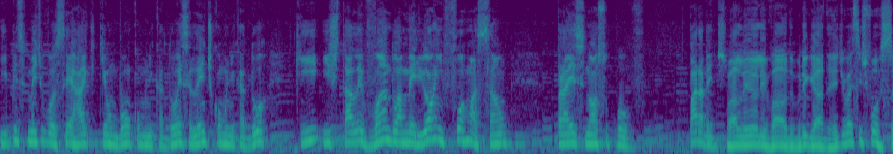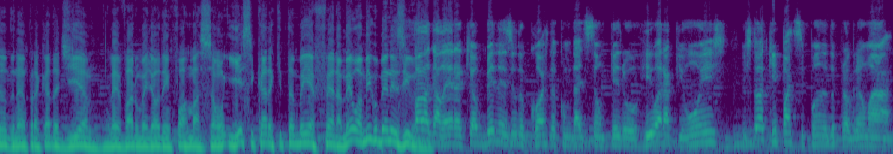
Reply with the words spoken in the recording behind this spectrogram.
e principalmente você, Raik, que é um bom comunicador, excelente comunicador, que está levando a melhor informação para esse nosso povo. Parabéns. Valeu, Livaldo. Obrigado. A gente vai se esforçando, né, para cada dia levar o melhor da informação. E esse cara aqui também é fera, meu amigo Benezildo. Fala, galera, aqui é o Benezildo Costa da comunidade de São Pedro, Rio Arapiões. Estou aqui participando do programa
